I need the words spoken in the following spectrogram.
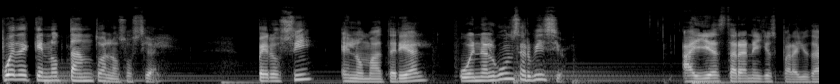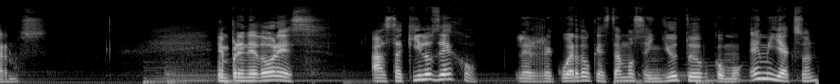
Puede que no tanto en lo social, pero sí en lo material o en algún servicio. Ahí estarán ellos para ayudarnos. Emprendedores, hasta aquí los dejo. Les recuerdo que estamos en YouTube como Emmy Jackson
